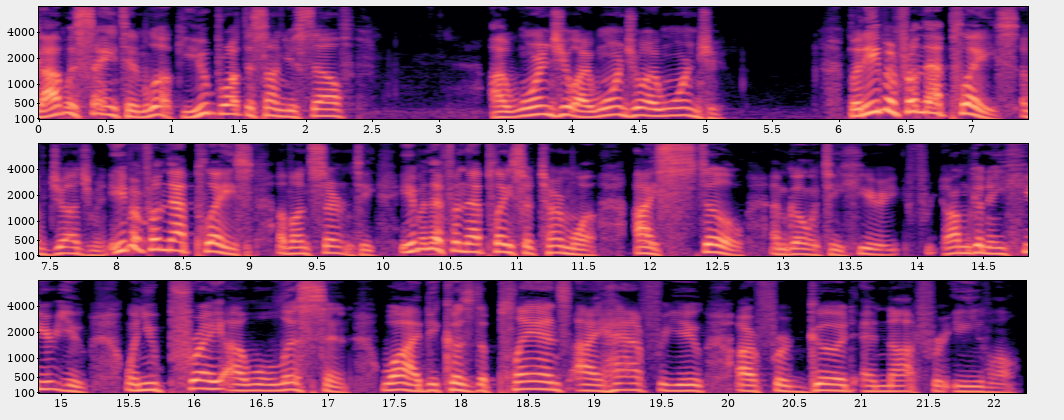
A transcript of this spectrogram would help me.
God was saying to him, Look, you brought this on yourself. I warned you, I warned you, I warned you. But even from that place of judgment, even from that place of uncertainty, even if from that place of turmoil, I still am going to hear you. I'm going to hear you. When you pray, I will listen. Why? Because the plans I have for you are for good and not for evil.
